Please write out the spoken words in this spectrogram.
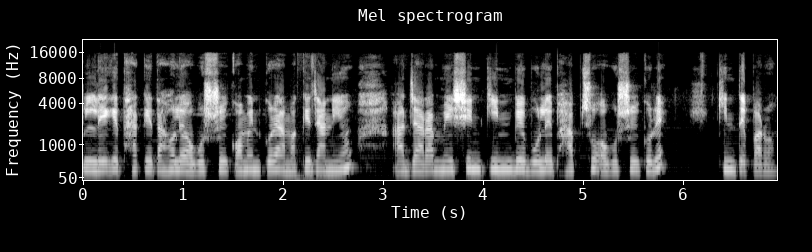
লেগে থাকে তাহলে অবশ্যই কমেন্ট করে আমাকে জানিও। আর যারা মেশিন কিনবে বলে ভাবছ, অবশ্যই করে কিনতে পারো।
